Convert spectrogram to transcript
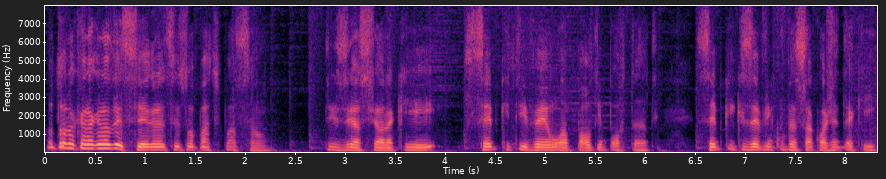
Doutora, eu quero agradecer, agradecer sua participação. Dizer à senhora que sempre que tiver uma pauta importante, sempre que quiser vir conversar com a gente aqui,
